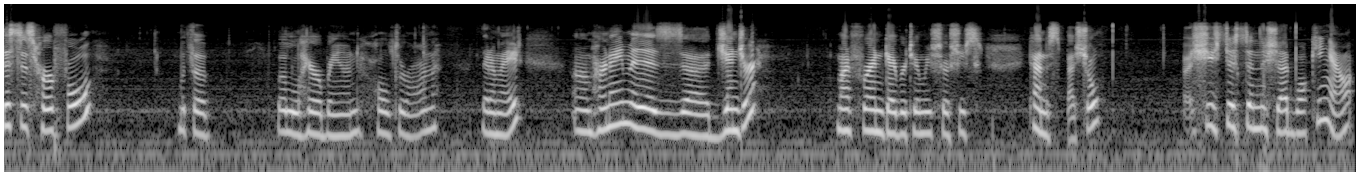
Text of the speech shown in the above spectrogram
This is her foal with a little hairband halter on that I made. Um, her name is uh, Ginger. My friend gave her to me, so she's kind of special. She's just in the shed walking out.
